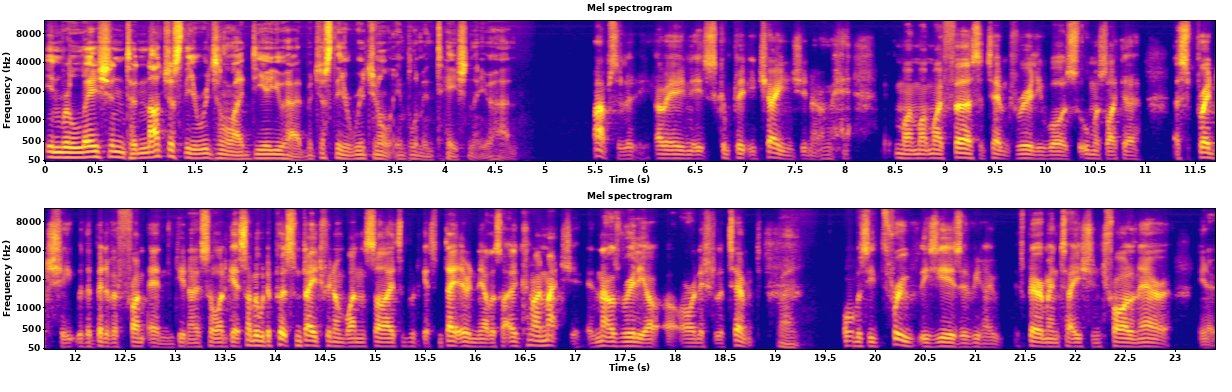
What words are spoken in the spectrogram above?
in relation to not just the original idea you had, but just the original implementation that you had? Absolutely. I mean, it's completely changed. You know, my, my, my, first attempt really was almost like a, a spreadsheet with a bit of a front end, you know. So I'd get some people to put some data in on one side, some people to get some data in the other side. Can I match you? And that was really our, our initial attempt. Right. Obviously, through these years of, you know, experimentation, trial and error, you know,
